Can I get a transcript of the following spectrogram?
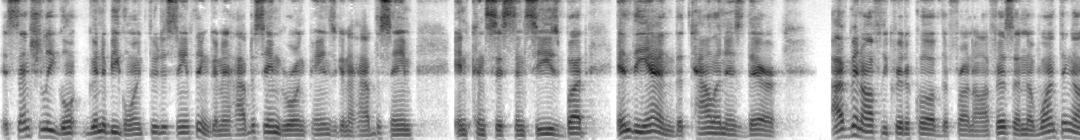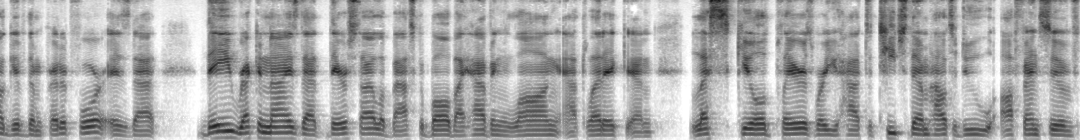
essentially go- going to be going through the same thing, going to have the same growing pains, going to have the same inconsistencies. But in the end, the talent is there. I've been awfully critical of the front office, and the one thing I'll give them credit for is that they recognize that their style of basketball by having long, athletic, and less skilled players where you had to teach them how to do offensive,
